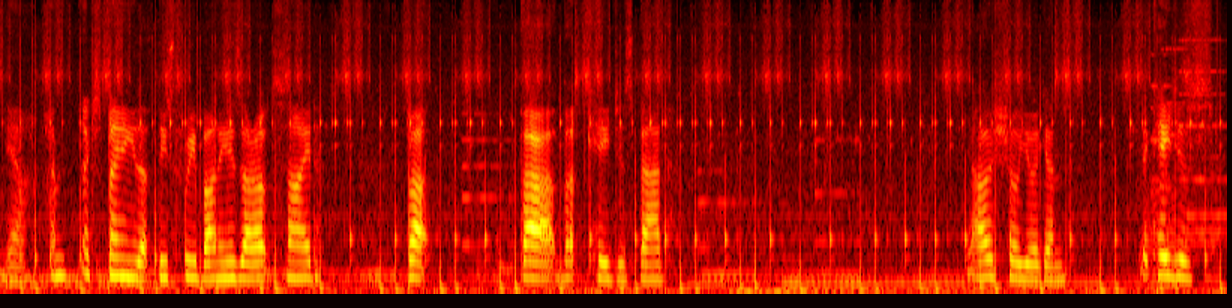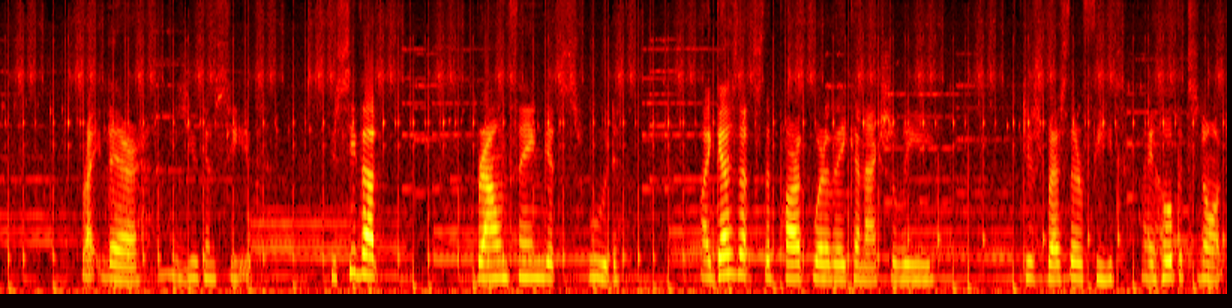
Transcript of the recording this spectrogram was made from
Yeah, I'm explaining that these three bunnies are outside, but that, that cage is bad. Yeah, I'll show you again. The cage is right there, as you can see it. You see that brown thing? It's wood. I guess that's the part where they can actually just rest their feet. I hope it's not.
